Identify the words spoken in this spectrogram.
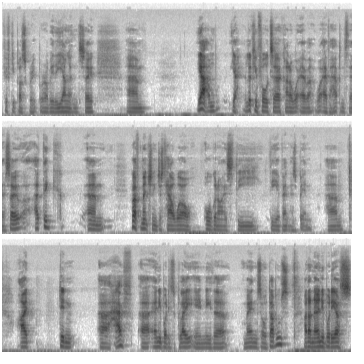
50 plus group where I'll be the young end. So, um, yeah, I'm yeah looking forward to kind of whatever whatever happens there. So I think um, worth mentioning just how well organised the the event has been. Um, I didn't uh, have uh, anybody to play in either men's or doubles. I don't know anybody else.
